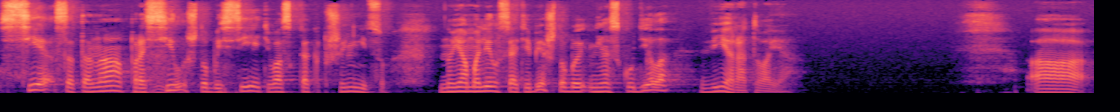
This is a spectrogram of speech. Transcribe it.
се сатана просил, чтобы сеять вас, как пшеницу, но я молился о тебе, чтобы не оскудела вера твоя». А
